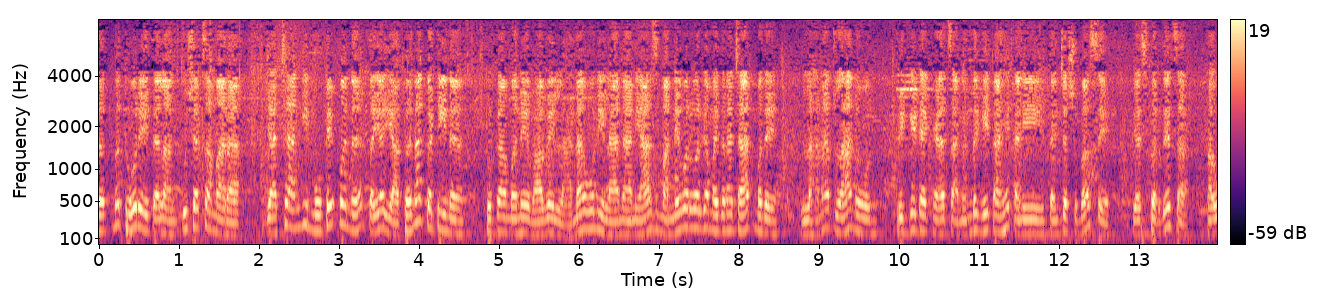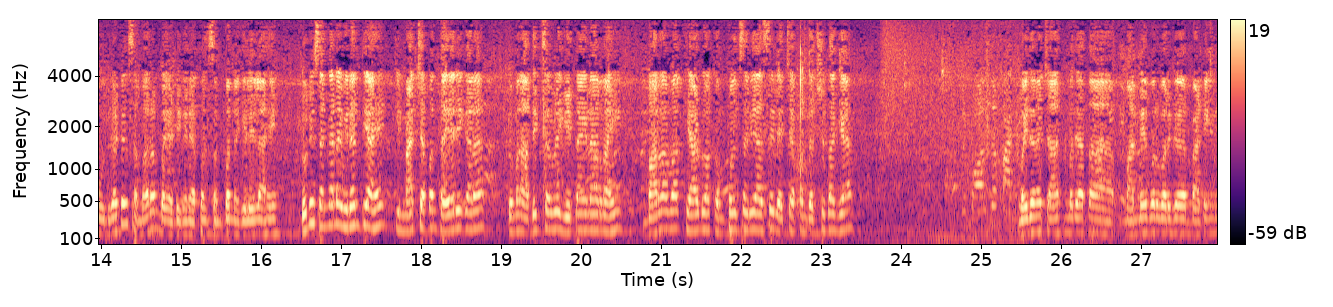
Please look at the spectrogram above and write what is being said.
रत्न थोरे त्याला अंकुशाचा मारा ज्याच्या अंगी मोठेपण तया यातना कठीण. तुका मने व्हावे लहानाहून लहान आणि आज मान्यवर वर्ग मैदानाच्या आतमध्ये लहानात लहान होऊन क्रिकेट या खेळाचा आनंद घेत आहेत आणि त्यांच्या शुभासे या स्पर्धेचा हा उद्घाटन समारंभ या ठिकाणी आपण संपन्न केलेला आहे. दोन्ही संघांना विनंती आहे की मॅच आपण तयारी करा. तुम्हाला अधिकचा वेळ घेता येणार नाही. बारावा खेळाडू हा कंपल्सरी असेल याची आपण दक्षता घ्या. मैदानाच्या आतमध्ये आता मान्यवर वर्ग बॅटिंग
